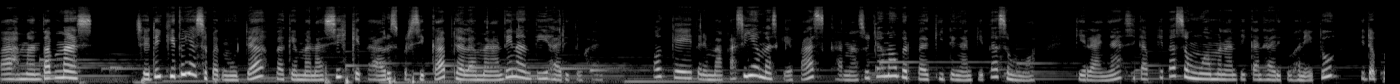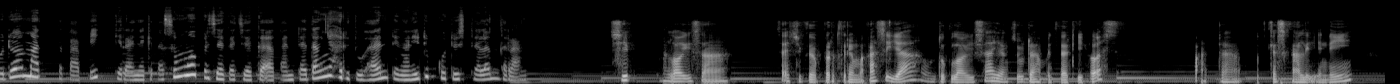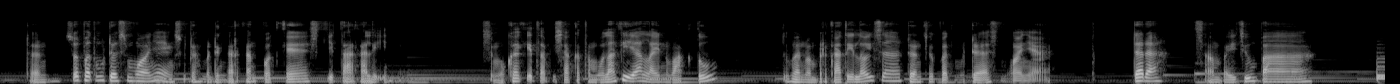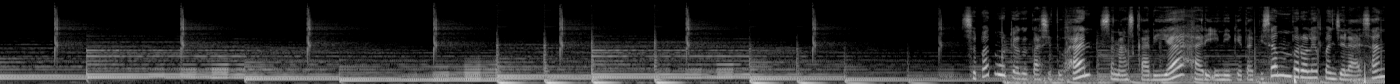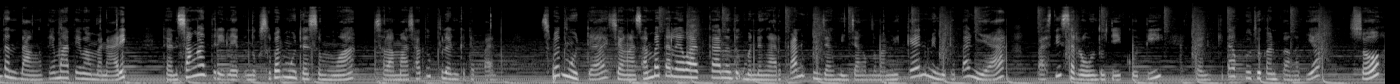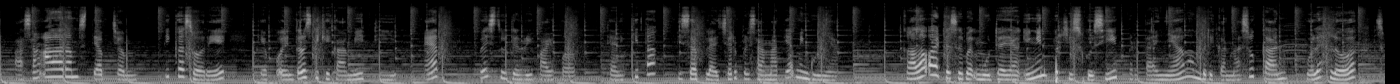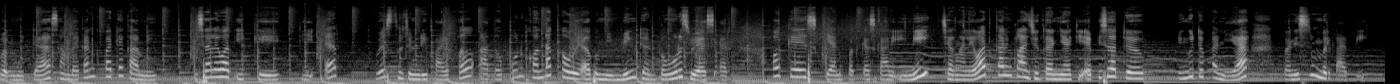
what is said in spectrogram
Wah, mantap Mas. Jadi gitu ya sobat muda, bagaimana sih kita harus bersikap dalam menanti-nanti hari Tuhan. Oke, terima kasih ya Mas Kevas karena sudah mau berbagi dengan kita semua. Kiranya sikap kita semua menantikan hari Tuhan itu tidak bodoh amat, tetapi kiranya kita semua berjaga-jaga akan datangnya hari Tuhan dengan hidup kudus dalam terang. Sip, Loisa. Saya juga berterima kasih ya untuk Loisa yang sudah menjadi host pada podcast kali ini dan sobat muda semuanya yang sudah mendengarkan podcast kita kali ini. Semoga kita bisa ketemu lagi ya lain waktu Tuhan memberkati Loisa dan sobat muda semuanya. Dadah, sampai jumpa. Sobat muda kekasih Tuhan, senang sekali ya hari ini kita bisa memperoleh penjelasan tentang tema-tema menarik dan sangat relate untuk sobat muda semua selama satu bulan ke depan. Sobat muda, jangan sampai terlewatkan untuk mendengarkan bincang-bincang teman weekend minggu depan ya. Pasti seru untuk diikuti dan kita butuhkan banget ya. So, pasang alarm setiap jam 3 sore, kepoin terus IG kami di at Student Revival dan kita bisa belajar bersama tiap minggunya. Kalau ada sobat muda yang ingin berdiskusi, bertanya, memberikan masukan, boleh loh sobat muda sampaikan kepada kami. Bisa lewat IG di at Student Revival ataupun kontak ke WA pembimbing dan pengurus WSR. Oke, sekian podcast kali ini. Jangan lewatkan kelanjutannya di episode minggu depan ya. Tuhan Yesus memberkati.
